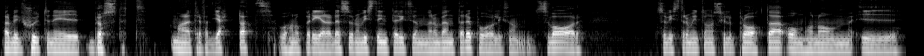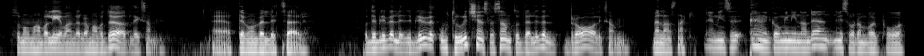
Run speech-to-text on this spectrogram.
hade blivit skjuten i bröstet om han hade träffat hjärtat och han opererades och de visste inte riktigt när de väntade på liksom, svar. Så visste de inte om de skulle prata om honom i, som om han var levande eller om han var död liksom. Eh, att det var väldigt så här, och det blev, väldigt, det blev otroligt känslosamt och ett väldigt, väldigt bra liksom, mellansnack. Jag minns gången innan det, när vi såg dem var på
